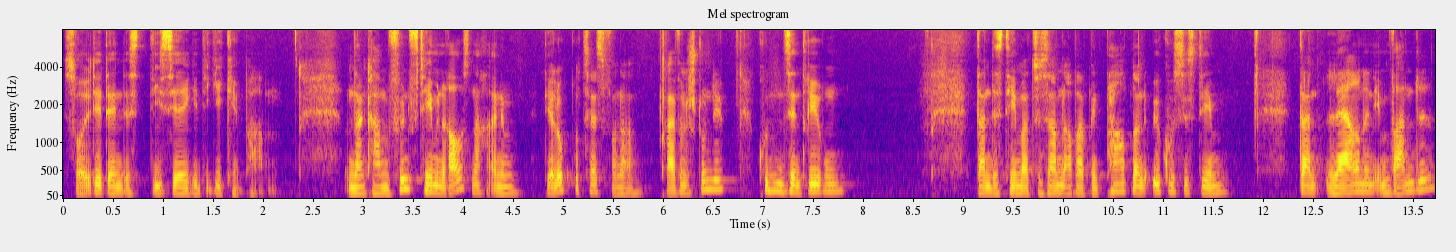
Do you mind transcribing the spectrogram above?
sollte denn das diesjährige DigiCamp haben. Und dann kamen fünf Themen raus nach einem Dialogprozess von einer Dreiviertelstunde. Kundenzentrierung, dann das Thema Zusammenarbeit mit Partnern, Ökosystem, dann Lernen im Wandel,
